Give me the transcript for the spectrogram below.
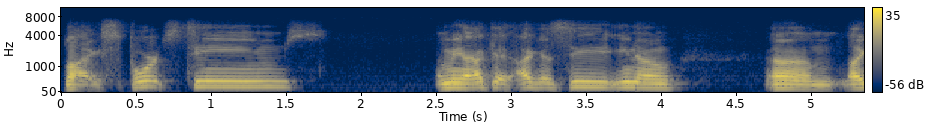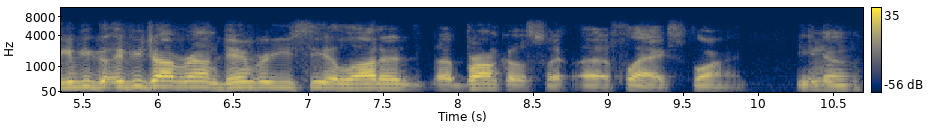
Like sports teams. I mean, I could I could see you know, Um, like if you go, if you drive around Denver, you see a lot of uh, Broncos uh, flags flying. You know,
